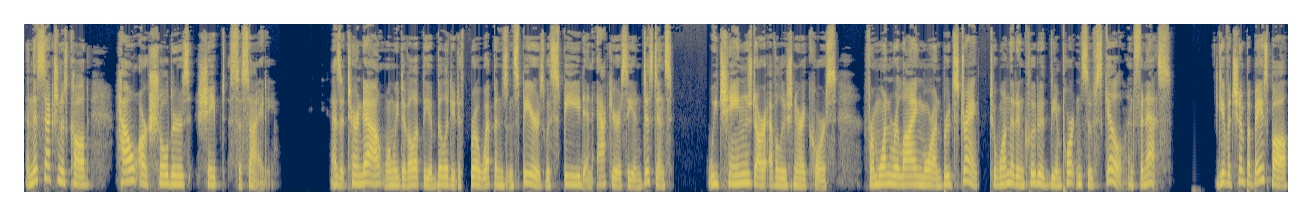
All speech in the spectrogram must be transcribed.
And this section is called How Our Shoulders Shaped Society. As it turned out, when we developed the ability to throw weapons and spears with speed and accuracy and distance, we changed our evolutionary course from one relying more on brute strength to one that included the importance of skill and finesse. Give a chimp a baseball,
